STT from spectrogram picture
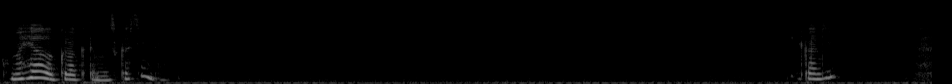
この部屋が暗くて難しいんだよねいい感じ？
